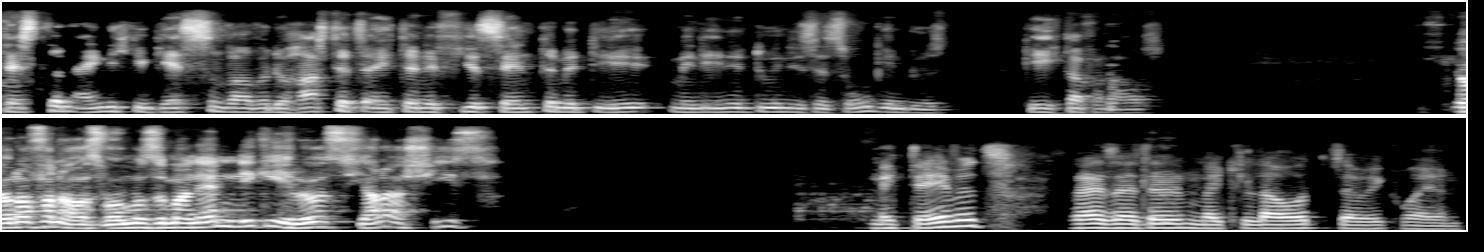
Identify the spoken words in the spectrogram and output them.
das dann eigentlich gegessen war, weil du hast jetzt eigentlich deine vier Center, mit, die, mit denen du in die Saison gehen wirst. Gehe ich davon aus. Ich gehe davon aus. Wollen wir sie mal nennen? Niki, los, Jalla, schieß. McDavid, Dreiseitel, McLeod, Derek Ryan.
